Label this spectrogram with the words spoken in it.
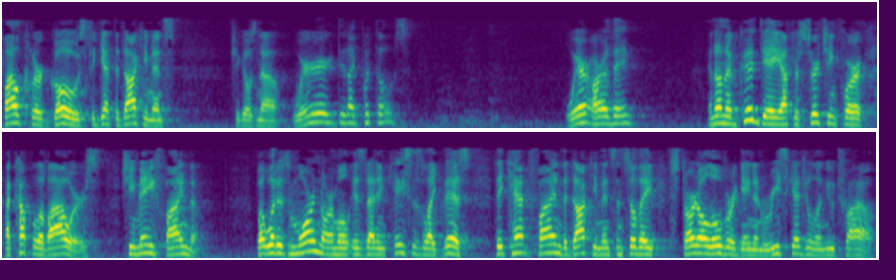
file clerk goes to get the documents, she goes, Now, where did I put those? Where are they? And on a good day, after searching for a couple of hours, she may find them. But what is more normal is that in cases like this, they can't find the documents, and so they start all over again and reschedule a new trial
